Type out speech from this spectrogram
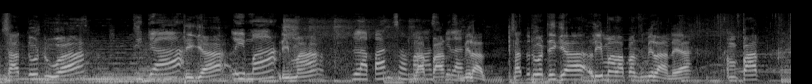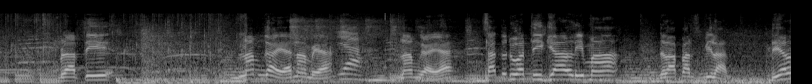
satu, dua, tiga, tiga, lima, lima, delapan, sama delapan, sembilan. sembilan. Satu, dua, tiga, lima, delapan, sembilan ya. Empat, berarti enam enggak ya? Enam ya? Ya. Enam enggak ya? Satu, dua, tiga, lima, delapan, sembilan. Deal?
